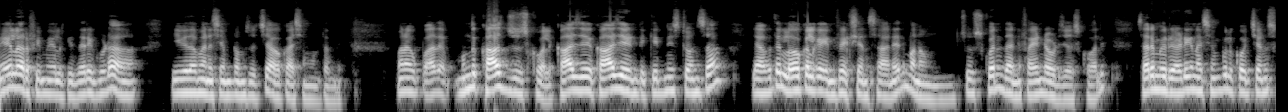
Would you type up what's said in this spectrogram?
మేల్ ఆర్ ఫీమేల్కి ఇద్దరికి కూడా ఈ విధమైన సిమ్టమ్స్ వచ్చే అవకాశం ఉంటుంది. మనకు అదే ముందు కాజ్ చూసుకోవాలి. కాజ్ కాజ్ ఏంటి? కిడ్నీ స్టోన్సా? లేకపోతే లోకల్గా ఇన్ఫెక్షన్సా అనేది మనం చూసుకొని దాన్ని ఫైండ్ అవుట్ చేసుకోవాలి. సరే మీరు అడిగిన సింపుల్ క్వశ్చన్స్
